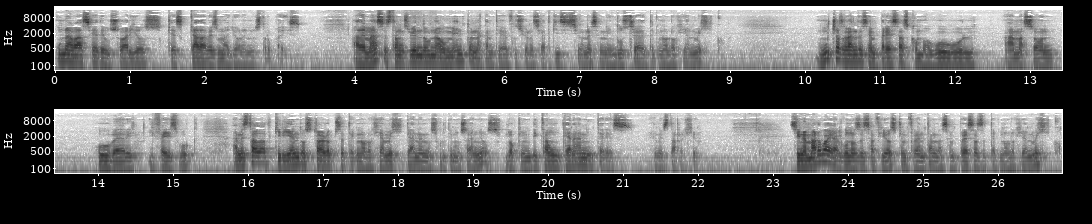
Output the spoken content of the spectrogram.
una base de usuarios que es cada vez mayor en nuestro país. Además, estamos viendo un aumento en la cantidad de fusiones y adquisiciones en la industria de tecnología en México. Muchas grandes empresas como Google, Amazon, Uber y Facebook han estado adquiriendo startups de tecnología mexicana en los últimos años, lo que indica un gran interés en esta región. Sin embargo, hay algunos desafíos que enfrentan las empresas de tecnología en México.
